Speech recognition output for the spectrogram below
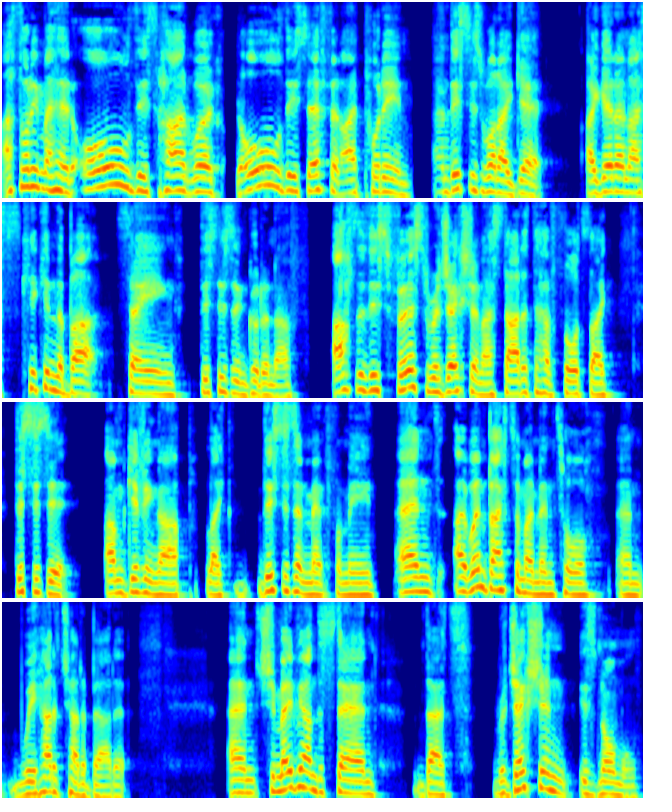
I thought in my head, all this hard work, all this effort I put in, and this is what I get. I get a nice kick in the butt saying, this isn't good enough. After this first rejection, I started to have thoughts like, this is it. I'm giving up. Like, this isn't meant for me. And I went back to my mentor and we had a chat about it. And she made me understand that rejection is normal.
